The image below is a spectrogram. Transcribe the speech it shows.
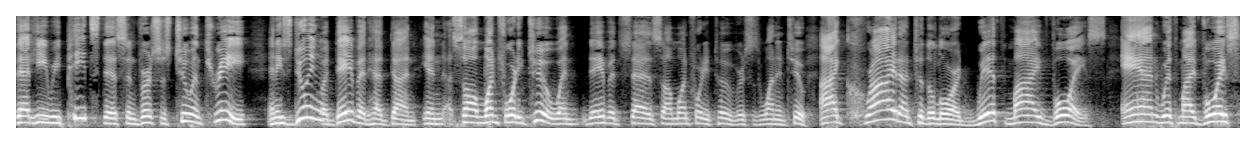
that he repeats this in verses 2 and 3 and he's doing what David had done in Psalm 142 when David says, Psalm 142, verses 1 and 2, I cried unto the Lord with my voice. And with my voice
